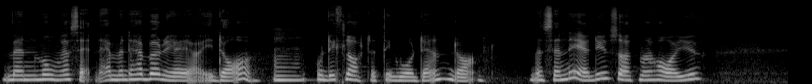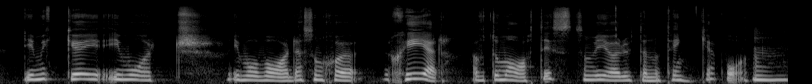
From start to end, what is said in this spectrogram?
Men många säger nej men det här börjar jag idag. Mm. Och det är klart att det går den dagen. Men sen är det ju så att man har ju... Det är mycket i, i, vårt, i vår vardag som skö, sker automatiskt som vi gör utan att tänka på. Mm.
